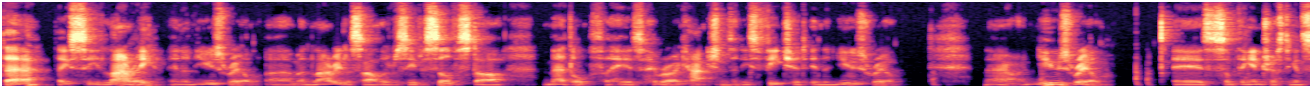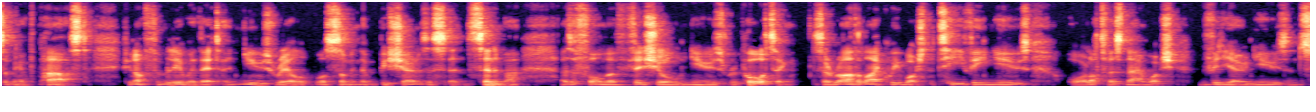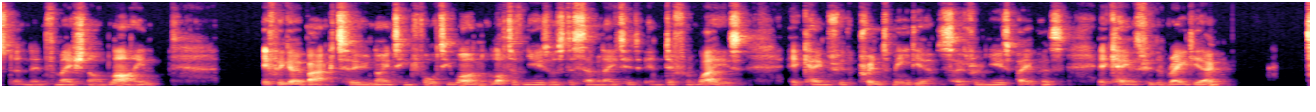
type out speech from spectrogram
There, they see Larry in a newsreel, um, and Larry LaSalle has received a Silver Star medal for his heroic actions, and he's featured in the newsreel. Now, a newsreel is something interesting and something of the past. If you're not familiar with it, a newsreel was something that would be shown as a cinema as a form of visual news reporting. So rather like we watch the TV news, or a lot of us now watch video news and, and information online, if we go back to 1941, a lot of news was disseminated in different ways. It came through the print media, so through newspapers, it came through the radio,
